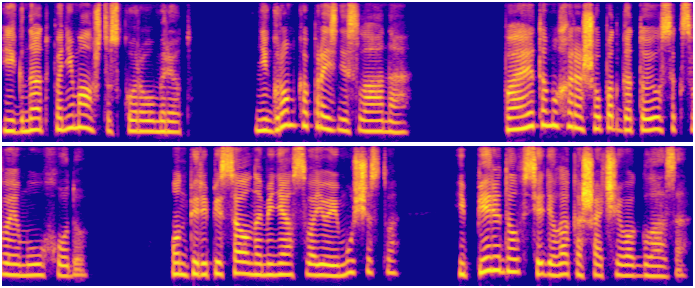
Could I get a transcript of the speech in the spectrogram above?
Игнат понимал, что скоро умрет. Негромко произнесла она. Поэтому хорошо подготовился к своему уходу. Он переписал на меня свое имущество и передал все дела кошачьего глаза.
